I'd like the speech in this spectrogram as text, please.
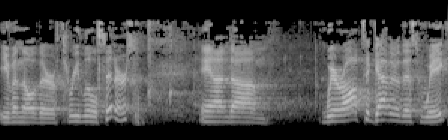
even though they're three little sinners. And um, we're all together this week.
